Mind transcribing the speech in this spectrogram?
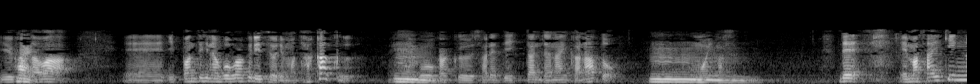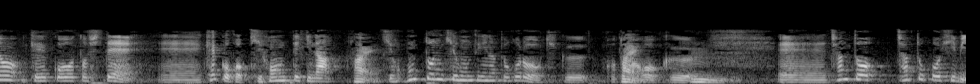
いう方は、えー一般的な合格率よりも高く、えーうん。合格されていったんじゃないかなとうん。思います。で、えーまあ、最近の傾向として、えー結構こう基本的な、はい。基本本当に基本的なところを聞くことが多く、うんえーちゃんとちゃんとこう日々、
